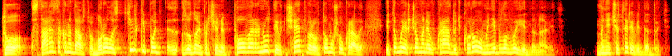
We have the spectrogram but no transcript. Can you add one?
То старе законодавство боролось тільки по, з одної причини повернути вчетверо в тому, що вкрали. І тому, якщо мене вкрадуть корову, мені було вигідно навіть. Мені чотири віддадуть.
